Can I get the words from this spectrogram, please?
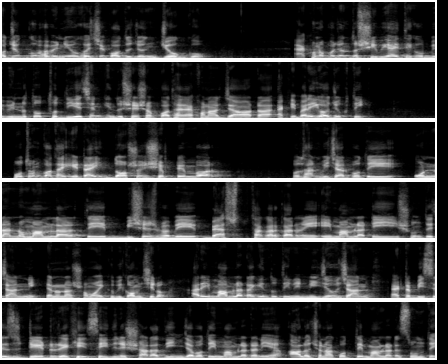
অযোগ্যভাবে নিয়োগ হয়েছে কতজন যোগ্য? এখনও পর্যন্ত সিবিআই থেকেও বিভিন্ন তথ্য দিয়েছেন, কিন্তু সেসব কথায় এখন আর যাওয়াটা একেবারেই অযৌক্তিক। প্রথম কথা এটাই, দশই সেপ্টেম্বর প্রধান বিচারপতি অন্যান্য মামলাতে বিশেষভাবে ব্যস্ত থাকার কারণে এই মামলাটি শুনতে চাননি, কেননা সময় খুবই কম ছিল। আর এই মামলাটা কিন্তু তিনি নিজেও চান একটা বিশেষ ডেট রেখে সেই দিনের সারা দিন যাবত এই মামলাটা নিয়ে আলোচনা করতে, মামলাটা শুনতে।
